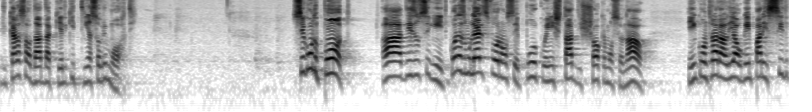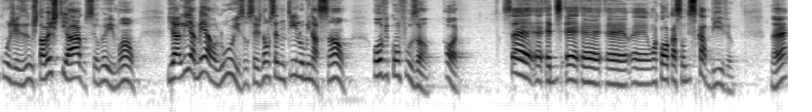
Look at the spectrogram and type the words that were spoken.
de cada soldado daquele que tinha sobre morte. Segundo ponto, ah, diz o seguinte: quando as mulheres foram ao sepulcro em estado de choque emocional e encontraram ali alguém parecido com Jesus, talvez Tiago, seu meu irmão, e ali a meia luz, ou seja, não, você não tinha iluminação, houve confusão. Ora, isso é, é, é, é uma colocação descabível. Né?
